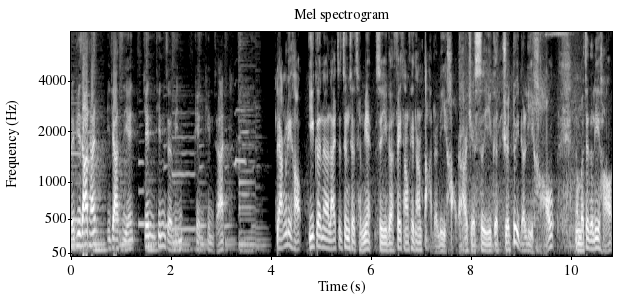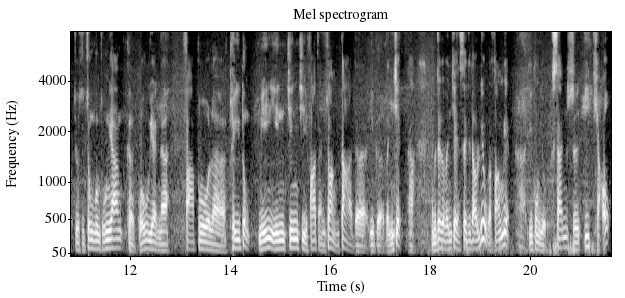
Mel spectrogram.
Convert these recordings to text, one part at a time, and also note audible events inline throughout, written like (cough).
水皮杂谈，一家之言，兼听则明，偏听则暗。两个利好，一个呢来自政策层面，是一个非常非常大的利好，而且是一个绝对的利好。那么这个利好就是中共中央和国务院呢。发布了推动民营经济发展壮大的一个文件啊，那么这个文件涉及到六个方面啊，一共有三十一条。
